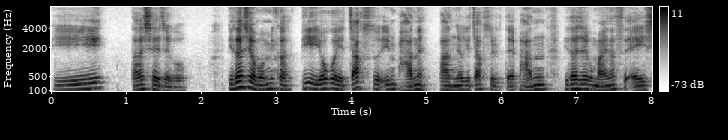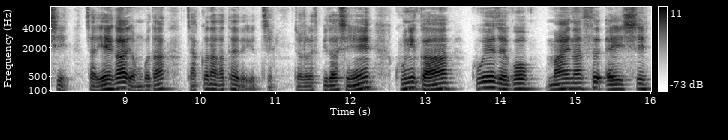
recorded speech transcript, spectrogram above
b-의 제곱 b-가 뭡니까? b 요거의 짝수인 반에 반 여기 짝수일 때반 b-제곱 마이너스 ac 자 얘가 0보다 작거나 같아야 되겠지. 자 그래서 b- 9니까 9의 제곱 마이너스 AC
